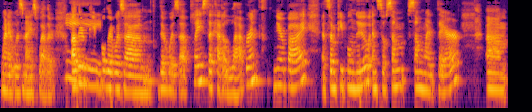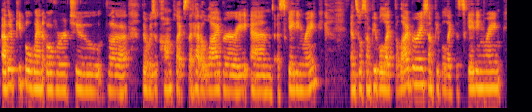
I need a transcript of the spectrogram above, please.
when it was nice weather. Other people, there was um there was a place that had a labyrinth nearby, and some people knew, and so some some went there. Um, other people went over to the there was a complex that had a library and a skating rink, and so some people liked the library, some people liked the skating rink.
